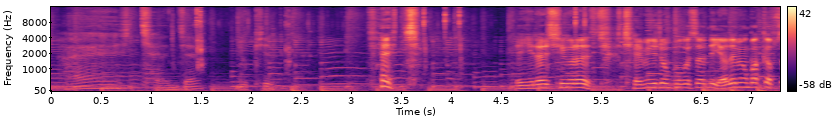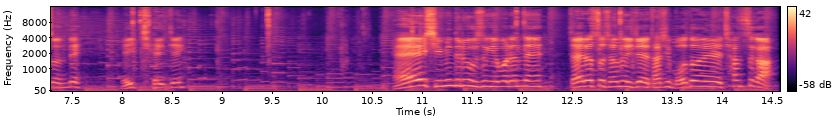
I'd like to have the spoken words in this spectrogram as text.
아이 젠젠 6킬. 이런 식으로 재미 좀 보고 있었는데 8명밖에 없었는데 에이 젠젠 에이 시민들이 우승해버렸네. 자 이로써 저는 이제 다시 머더의 찬스가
